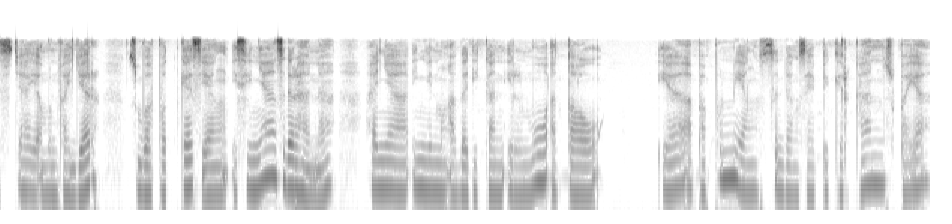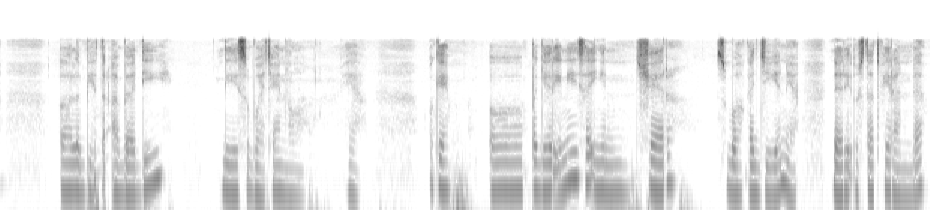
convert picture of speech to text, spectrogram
podcast. Cahaya Embun Fajar Sebuah podcast yang isinya sederhana Hanya ingin mengabadikan ilmu atau ya apa pun yang sedang saya pikirkan Supaya uh, lebih terabadi di sebuah channel ya. Oke, uh, pagi hari ini saya ingin share sebuah kajian ya Dari Ustadz Firanda.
